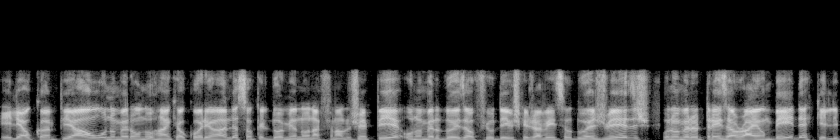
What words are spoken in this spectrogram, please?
ele é o campeão, o número um do ranking é o Corey Anderson, que ele dominou na final do GP. O número dois é o Phil Davis, que já venceu duas vezes. O número três é o Ryan Bader, que ele,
